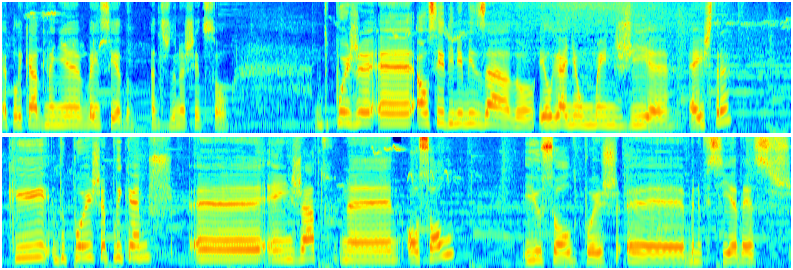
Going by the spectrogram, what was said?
aplicado de manhã bem cedo, antes do nascer do sol. Depois, eh, ao ser dinamizado, ele ganha uma energia extra que depois aplicamos em jato ao solo e o Sol depois uh, beneficia desses,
